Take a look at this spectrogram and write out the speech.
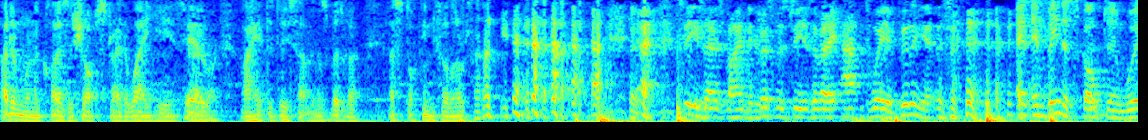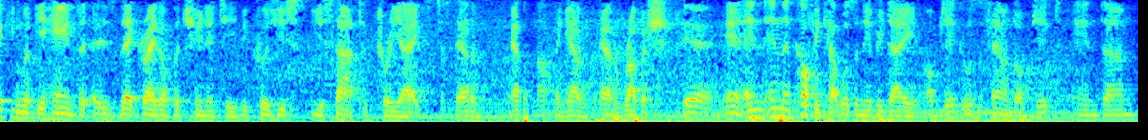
I didn't want to close the shop straight away here, so Yeah. I had to do something. It was a bit of a, a stocking filler or something. See, sounds behind the Christmas tree. It's a very apt way of putting it. and, and being a sculptor and working with your hands is that great opportunity because you you start to create just out of out of nothing, out of out of rubbish. Yeah. And, and, and the coffee cup was an everyday object. It was a found object, and um,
